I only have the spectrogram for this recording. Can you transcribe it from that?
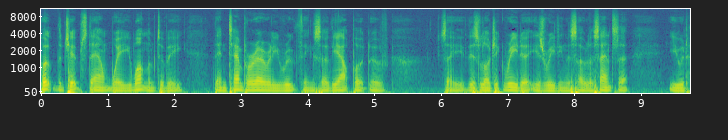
put the chips down where you want them to be, then temporarily route things so the output of, say, this logic reader is reading the solar sensor you would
